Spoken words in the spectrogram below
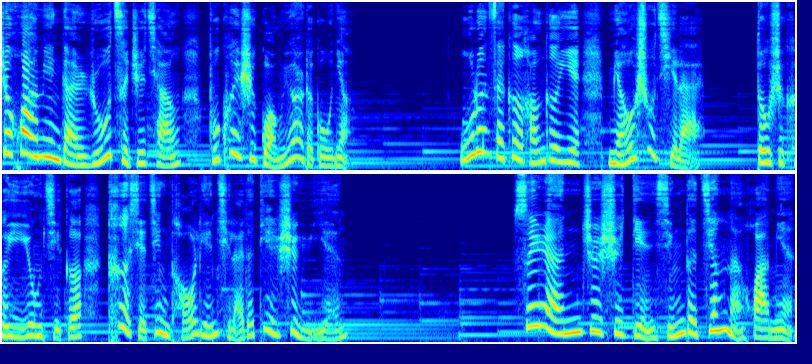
这画面感如此之强，不愧是广院的姑娘。无论在各行各业，描述起来，都是可以用几个特写镜头连起来的电视语言。虽然这是典型的江南画面，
